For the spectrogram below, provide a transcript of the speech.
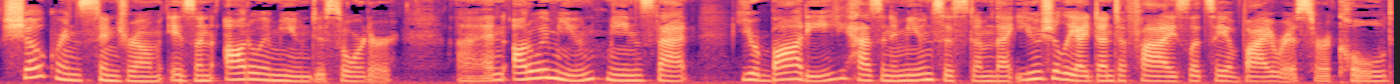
Sjogren's syndrome is an autoimmune disorder. Uh, and autoimmune means that your body has an immune system that usually identifies, let's say, a virus or a cold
